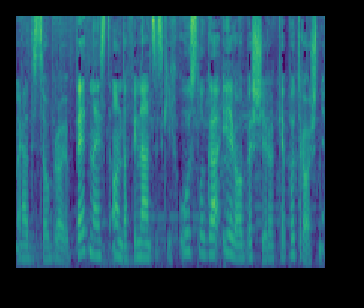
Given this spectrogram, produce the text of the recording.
radi se o broju 15, onda financijskih usluga i robe široke potrošnje.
